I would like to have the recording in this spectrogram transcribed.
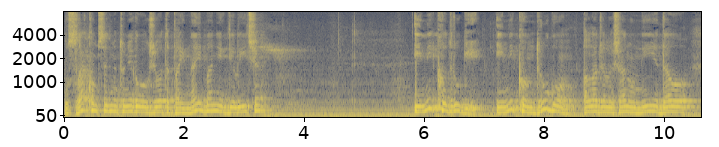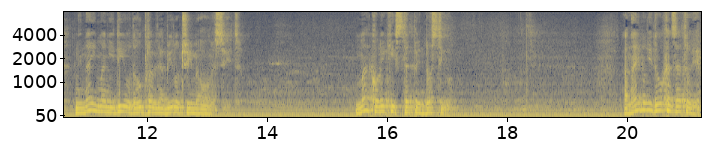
u svakom segmentu njegovog života pa i najmanjeg djelića i niko drugi i nikom drugom Allah Đelešanu nije dao ni najmanji dio da upravlja bilo čime u ovome svijetu. Ma koliki stepen dostigo. A najbolji dokaz za to je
